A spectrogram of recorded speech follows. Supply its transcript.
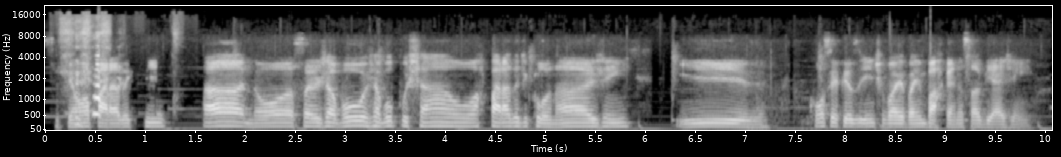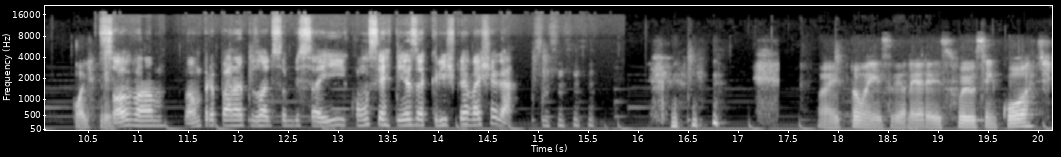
Se tem uma parada que. Ah, nossa, eu já vou, já vou puxar uma parada de clonagem e com certeza a gente vai, vai embarcar nessa viagem. Pode crer. Só vamos. Vamos preparar um episódio sobre isso aí e com certeza a CRISPR vai chegar. então é isso, galera. Esse foi o Sem Corte.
